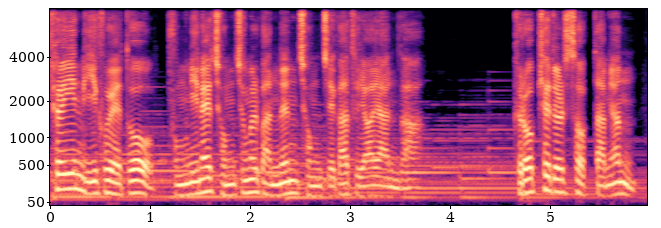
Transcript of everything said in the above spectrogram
퇴임 이후에도 국민의 존중을 받는 정제가 되어야 한다. 그렇게 될 수 없다면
